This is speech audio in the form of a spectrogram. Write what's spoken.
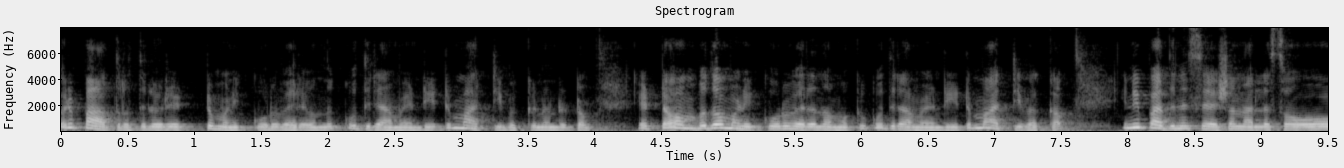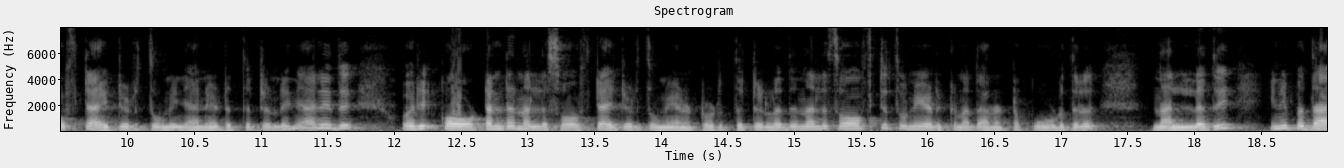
ഒരു പാത്രത്തിൽ ഒരു എട്ട് മണിക്കൂർ വരെ ഒന്ന് കുതിരാൻ വേണ്ടിയിട്ട് മാറ്റി വെക്കുന്നുണ്ട് കേട്ടോ. എട്ടോ ഒമ്പതോ മണിക്കൂർ വരെ നമുക്ക് കുതിരാൻ വേണ്ടിയിട്ട് മാറ്റി വെക്കാം. ഇനിയിപ്പോൾ അതിന് ശേഷം നല്ല സോഫ്റ്റ് ആയിട്ടൊരു തുണി ഞാൻ എടുത്തിട്ടുണ്ട്. ഞാനിത് ഒരു കോട്ടന്റെ നല്ല സോഫ്റ്റ് ആയിട്ടൊരു തുണിയാണ് കേട്ടോ എടുത്തിട്ടുള്ളത്. നല്ല സോഫ്റ്റ് തുണി എടുക്കുന്നതാണ് കേട്ടോ കൂടുതൽ നല്ലത്. ഇനിയിപ്പോൾ ദാ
